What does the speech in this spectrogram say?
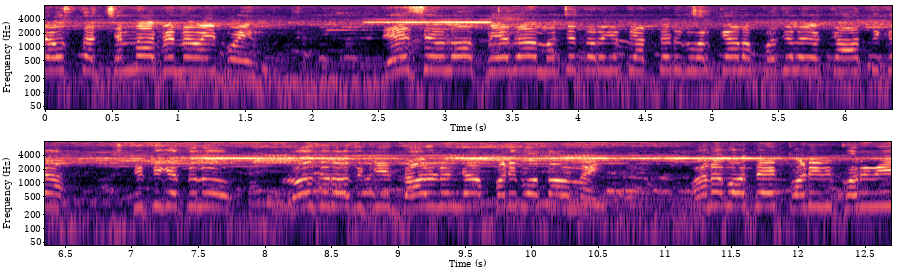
వ్యవస్థ చిన్నాభిన్నమైపోయింది. దేశంలో పేద మధ్యతరగతి అట్టడుగు వర్గాల ప్రజల యొక్క ఆర్థిక స్థితిగతులు రోజు రోజుకి దారుణంగా పడిపోతా ఉన్నాయి. కొనబోతే కొడివి కొరివి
